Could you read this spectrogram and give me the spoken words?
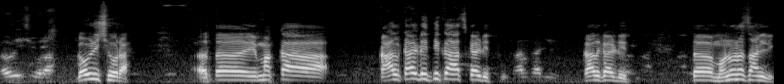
गवळी शिवरा. गवळी शिवरा. आता हे मक्का काल काढली होती का आज काढली तू? काल काढली काल काढली होती. तर म्हणूनच आणली.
